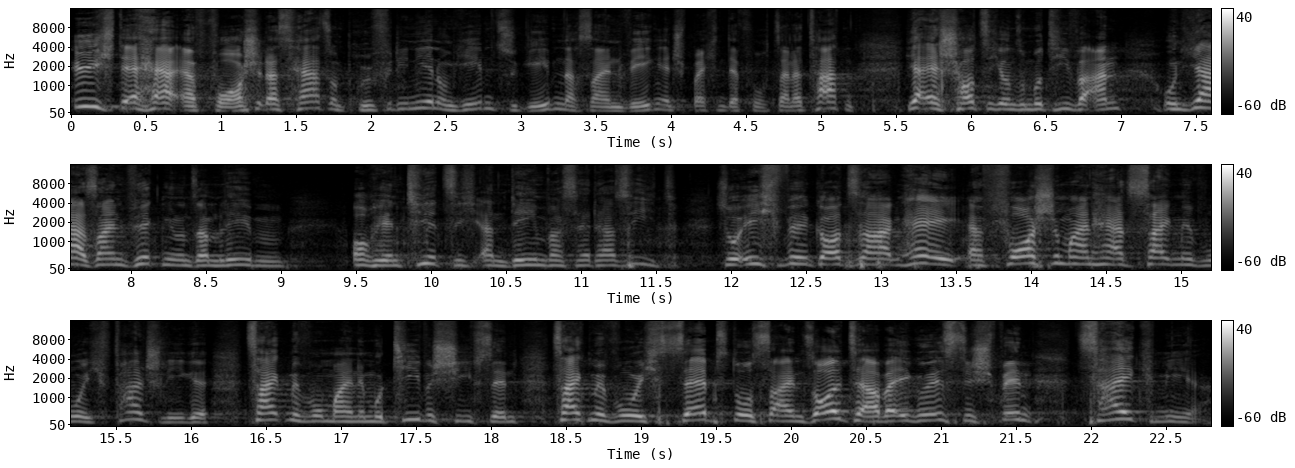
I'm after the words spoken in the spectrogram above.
ich, der Herr, erforsche das Herz und prüfe die Nieren, um jedem zu geben nach seinen Wegen entsprechend der Frucht seiner Taten. Ja, er schaut sich unsere Motive an und ja, sein Wirken in unserem Leben orientiert sich an dem, was er da sieht. So, ich will Gott sagen, hey, erforsche mein Herz, zeig mir, wo ich falsch liege, zeig mir, wo meine Motive schief sind, zeig mir, wo ich selbstlos sein sollte, aber egoistisch bin, zeig mir.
